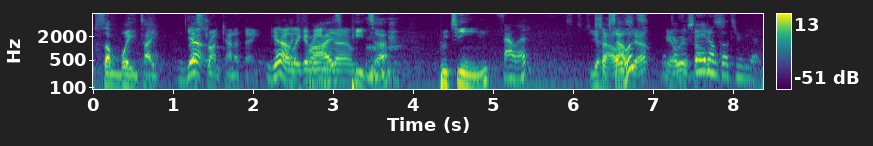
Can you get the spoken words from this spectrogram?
subway type Yeah. restaurant kind of thing. Yeah, like, I mean, fries, um, pizza, poutine. salad. Do you have salads, salads? yeah. Yeah, we have they don't go through the oven.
